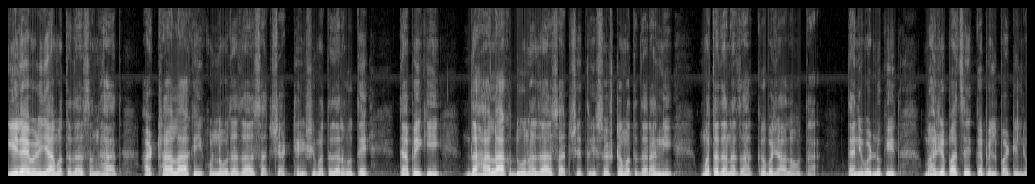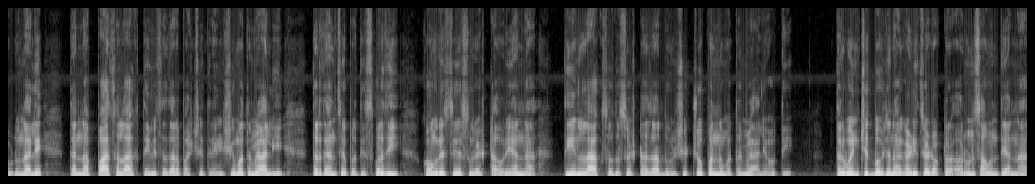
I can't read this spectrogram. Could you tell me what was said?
गेल्यावेळी या मतदारसंघात अठरा लाख एकोणनव्वद हजार सातशे अठ्ठ्याऐंशी मतदार होते. त्यापैकी दहा लाख दोन हजार सातशे त्रेसष्ट मतदारांनी मतदानाचा हक्क बजावला होता. त्या निवडणुकीत भाजपाचे कपिल पाटील निवडून आले. त्यांना पाच लाख तेवीस हजार पाचशे त्र्याऐंशी मतं मिळाली. तर त्यांचे प्रतिस्पर्धी काँग्रेसचे सुरेश टावरे यांना तीन लाख सदुसष्ट हजार दोनशे चोपन्न मतं मिळाली होती. तर वंचित बहुजन आघाडीचे डॉक्टर अरुण सावंत यांना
